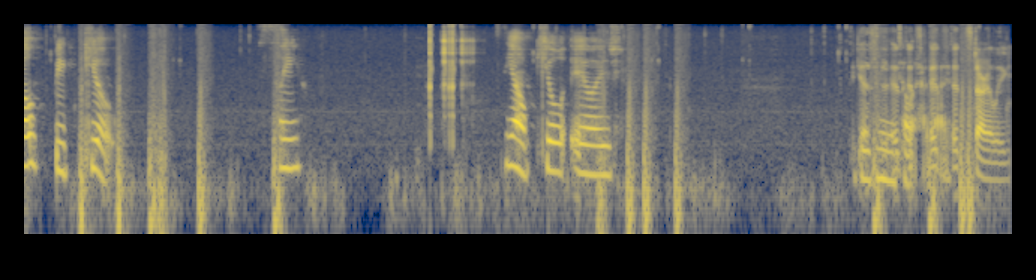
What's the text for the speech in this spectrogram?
both be cute. See? See how cute it is? can even it, it it's, it's, it's darling.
